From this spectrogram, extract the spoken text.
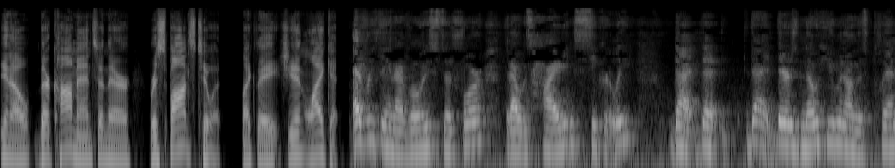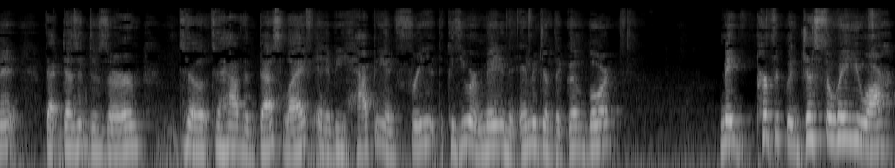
you know, their comments and their response to it. Like they, she didn't like it. everything that I've always stood for, that I was hiding secretly, that that that there's no human on this planet that doesn't deserve to to have the best life and to be happy and free because you are made in the image of the good Lord. Made perfectly just the way you are.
